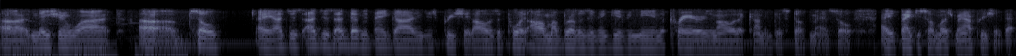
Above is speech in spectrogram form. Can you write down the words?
uh, nationwide. Uh, so hey, I just, I just, I definitely thank God and just appreciate all the support all my brothers have been giving me and the prayers and all that kind of good stuff, man. So, hey, thank you so much, man. I appreciate that.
